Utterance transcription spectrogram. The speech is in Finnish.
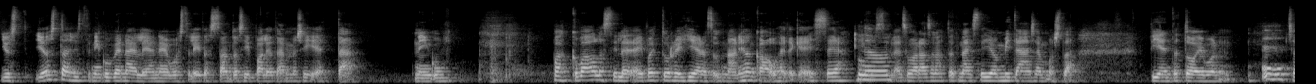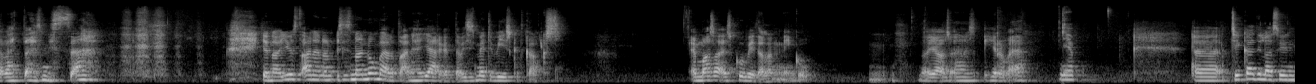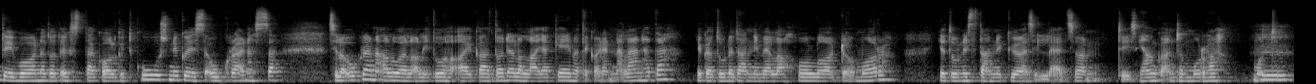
just jostain syystä niinku Venäjällä ja Neuvostoliitossa on tosi paljon tämmöisiä, että niinku, pakko vaan olla silleen, ei voi turhi hienosti, mutta nämä on ihan kauheita keissejä. Silleen suoraan sanottu, että näistä ei ole mitään semmoista pientä toivon sävättäisi missään. Ja ne on just aina, siis noin numerot on aina ihan järkyttäviä. Siis meitä 52. En mä osaa edes kuvitella niinku, no joo, se on ihan hirveä. Jep. Ö, Chikatilo syntyi vuonna 1936 nykyisessä Ukrainassa, sillä Ukrainan alueella oli tuohon aikaan todella laaja keinotekoinen nälänhätä, joka tunnetaan nimellä Holodomor, ja tunnistetaan nykyään silleen, että se on siis ihan kansanmurha. Mut mm.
